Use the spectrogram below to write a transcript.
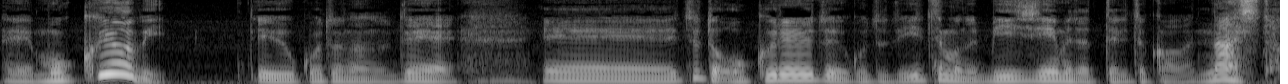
えー、木曜日っていうことなので、えー、ちょっと遅れるということで、いつもの BGM だったりとかはなしと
